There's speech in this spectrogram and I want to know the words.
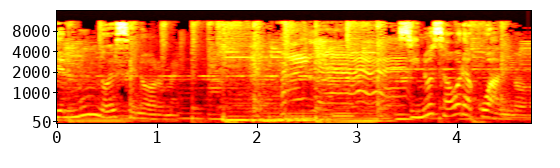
y el mundo es enorme. Si no es ahora, ¿cuándo?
